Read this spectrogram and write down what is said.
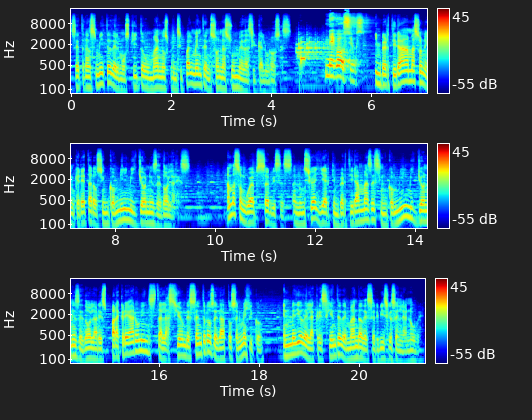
se transmite del mosquito humanos principalmente en zonas húmedas y calurosas. Negocios. Invertirá Amazon en Querétaro 5 mil millones de dólares. Amazon Web Services anunció ayer que invertirá más de 5 mil millones de dólares para crear una instalación de centros de datos en México, en medio de la creciente demanda de servicios en la nube.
